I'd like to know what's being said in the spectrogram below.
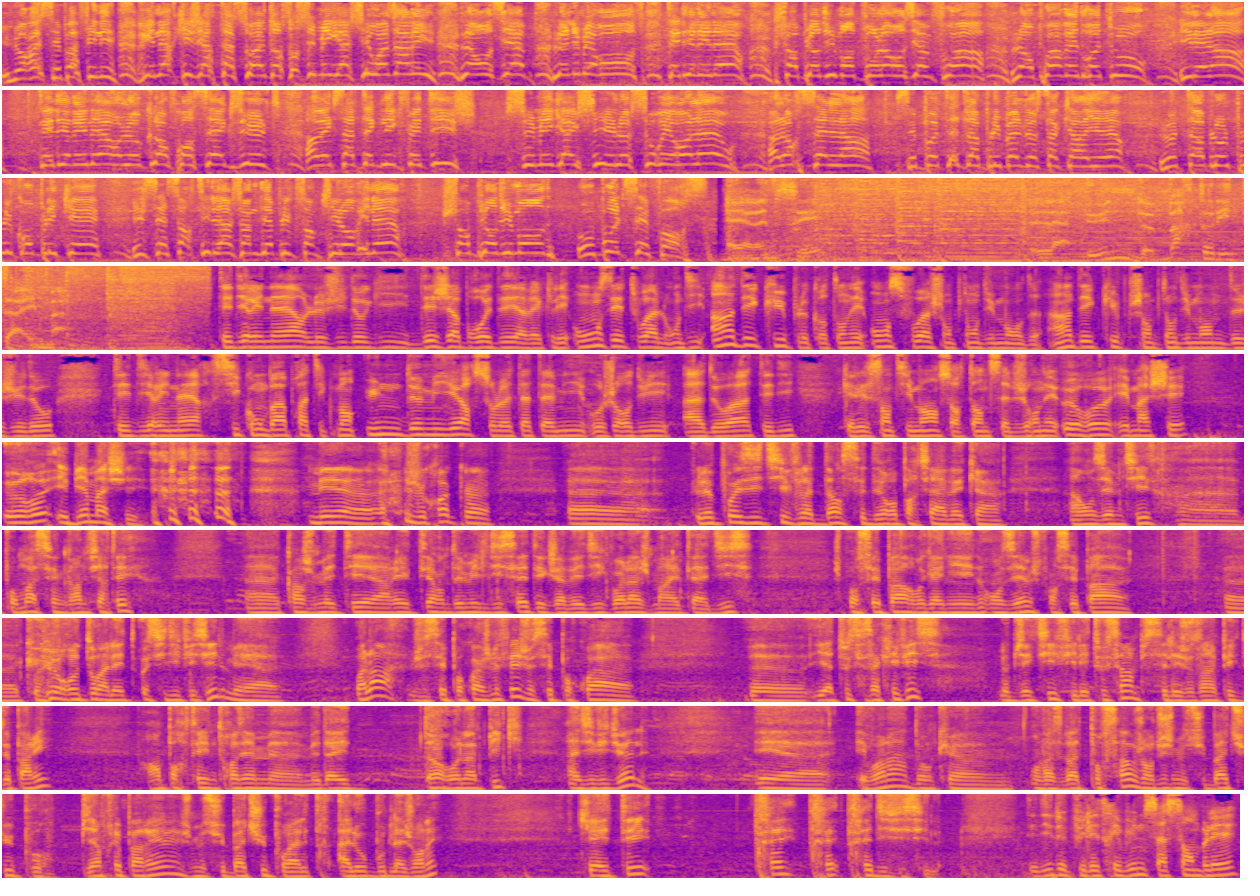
Il ne reste, c'est pas fini. Riner qui gère Tassoev dans son Simigashi Wazari. La 11e, le numéro 11. Teddy Riner, champion du monde pour la 11e fois. L'empereur est de retour. Il est là. Teddy Riner, le clan français exulte avec sa technique fétiche. Sumigaishi, le sourire lèvres. Alors celle-là, c'est peut-être la plus belle de sa carrière. Le tableau le plus compliqué. Il s'est sorti de la jungle des plus de 100 kilos. Riner, champion du monde au bout de ses forces. RMC. La une de Bartoli Time. Teddy Riner, le judogi déjà brodé avec les 11 étoiles. On dit un décuple quand on est 11 fois champion du monde. Un décuple champion du monde de judo. Teddy Riner, six combats, pratiquement une demi-heure sur le tatami aujourd'hui à Doha. Teddy, quel est le sentiment en sortant de cette journée heureux et mâché? Heureux et bien mâché. Mais euh, je crois que euh, le positif là-dedans, c'est de repartir avec un, un 11e titre. Euh, pour moi, c'est une grande fierté. Euh, quand je m'étais arrêté en 2017 et que j'avais dit que voilà, je m'arrêtais à 10, je pensais pas regagner une 11e, je pensais pas euh, que le retour allait être aussi difficile, mais euh, voilà, je sais pourquoi je le fais, je sais pourquoi il y a tous ces sacrifices. L'objectif, il est tout simple, c'est les Jeux Olympiques de Paris, remporter une troisième médaille d'or olympique individuelle. Et, voilà, donc on va se battre pour ça. Aujourd'hui, je me suis battu pour bien préparer, je me suis battu pour être aller au bout de la journée qui a été très très très difficile. T'es dit depuis les tribunes, ça semblait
